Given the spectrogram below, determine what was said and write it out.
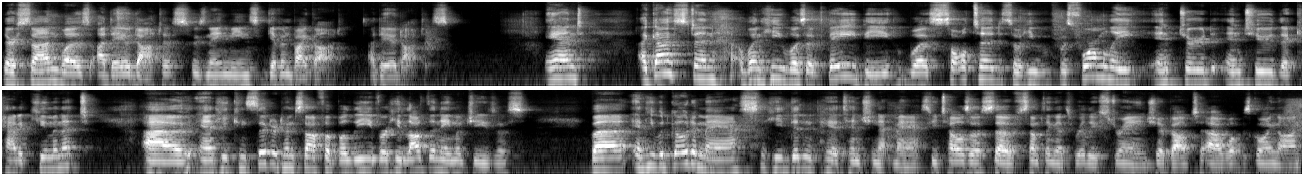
their son was Adeodatus, whose name means given by God, Adeodatus. And Augustine, when he was a baby, was salted, so he was formally entered into the catechumenate, uh, and he considered himself a believer. He loved the name of Jesus. But, and he would go to Mass. He didn't pay attention at Mass. He tells us of something that's really strange about uh, what was going on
